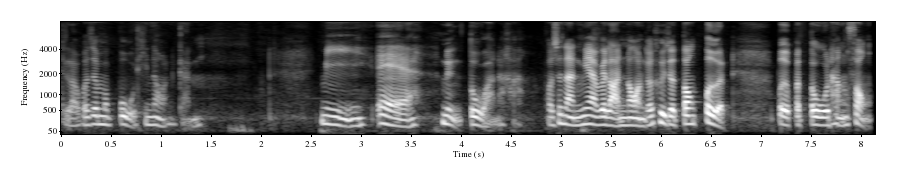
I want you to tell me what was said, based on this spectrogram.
เดี๋ยวเราก็จะมาปูที่นอนกัน มีแอร์หนึ่งตัวนะคะ ราะฉะนั้นเนี่ยเวลานอนก็คือจะต้องเปิดเปิดประตูทั้งสอง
